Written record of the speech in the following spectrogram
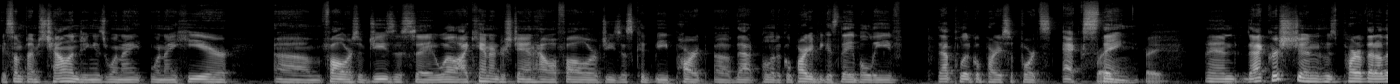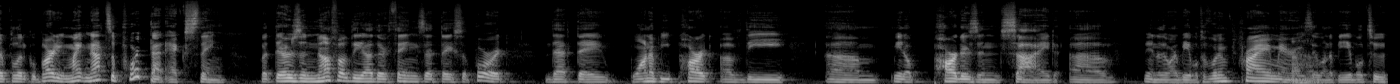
is sometimes challenging is when I when I hear um, followers of Jesus say, "Well, I can't understand how a follower of Jesus could be part of that political party because they believe that political party supports X right, thing." Right. And that Christian who's part of that other political party might not support that X thing, but there's enough of the other things that they support that they want to be part of the um, you know partisan side of you know they want to be able to vote in primaries uh-huh. they want to be able to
